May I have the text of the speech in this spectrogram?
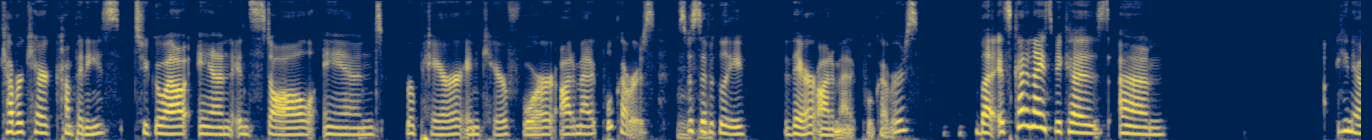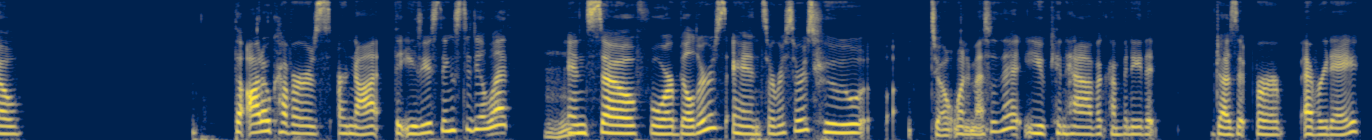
cover care companies to go out and install and repair and care for automatic pool covers, specifically their automatic pool covers. But it's kind of nice because, um, you know, the auto covers are not the easiest things to deal with. Mhm. And so for builders and servicers who don't want to mess with it, you can have a company that does it for every day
